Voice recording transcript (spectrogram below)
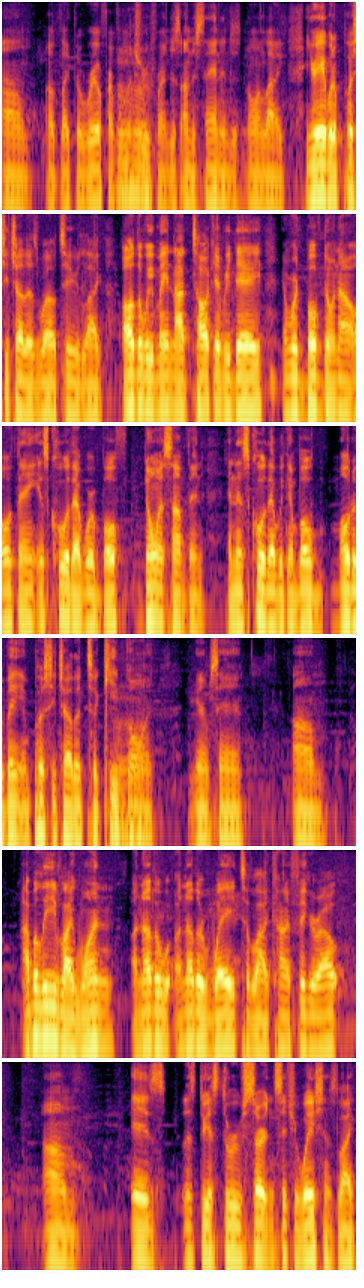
um, of like the real friend from a true friend. Just understanding, just knowing, like, you're able to push each other as well too. Like, although we may not talk every day and we're both doing our own thing, it's cool that we're both doing something, and it's cool that we can both motivate and push each other to keep going. You know what I'm saying? Um, I believe like one another another way to like kind of figure out um is is through, certain situations like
